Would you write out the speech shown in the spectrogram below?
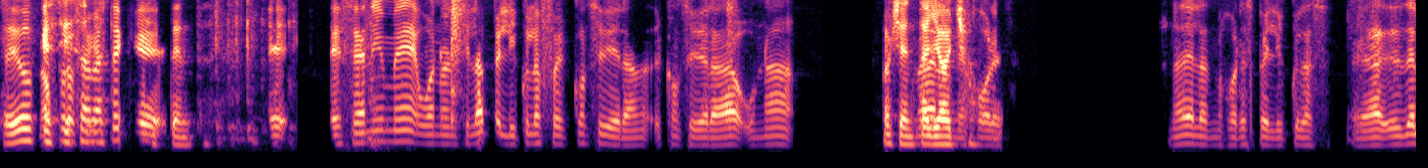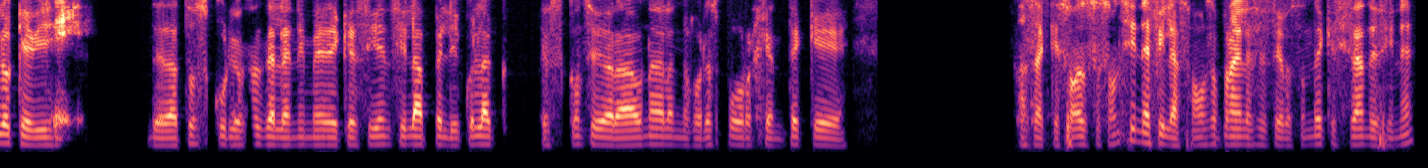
Yo digo que No, sí son que- setentas. Ese anime, bueno, en sí la película fue considerada, considerada una, una de las 88. mejores. Una de las mejores películas. eh, Es de lo que vi. Sí. de datos curiosos del anime, de que sí, en sí la película es considerada una de las mejores por gente que, o sea, que son, o sea, son cinéfilas, vamos a ponerles este estilo, son de que sí saben de cine,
